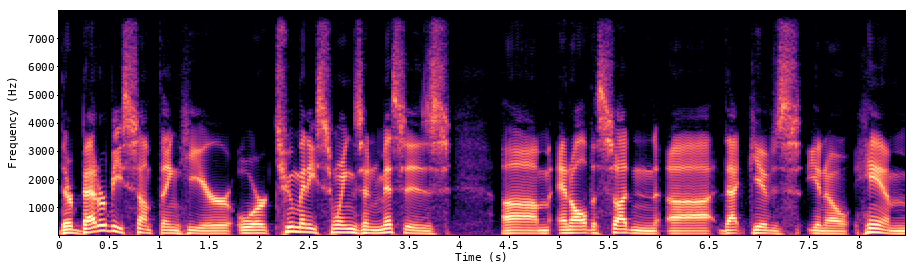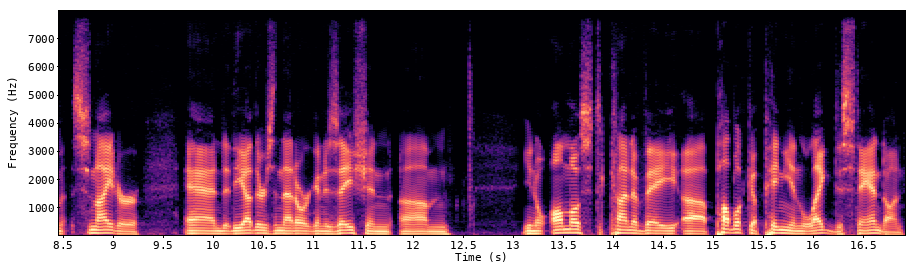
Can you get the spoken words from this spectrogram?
there better be something here, or too many swings and misses, um, and all of a sudden uh, that gives you know him Snyder and the others in that organization. Um, you know, almost kind of a uh, public opinion leg to stand on.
